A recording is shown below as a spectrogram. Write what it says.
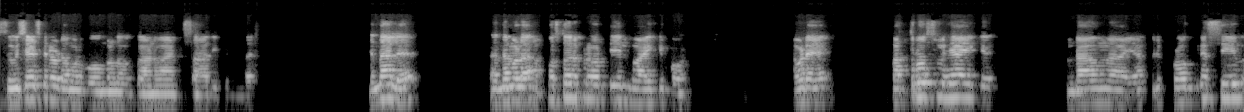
സുവിശേഷത്തിലൂടെ നമ്മൾ പോകുമ്പോൾ നമുക്ക് കാണുവാനായിട്ട് സാധിക്കുന്നത്. എന്നാൽ നമ്മൾ അപ്പസ്തോല പ്രവൃത്തിയിൽ വായിക്കുമ്പോൾ അവിടെ പത്രോസ് ലിഹായിക്ക് ഉണ്ടാകുന്നതായ ഒരു പ്രോഗ്രസീവ്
